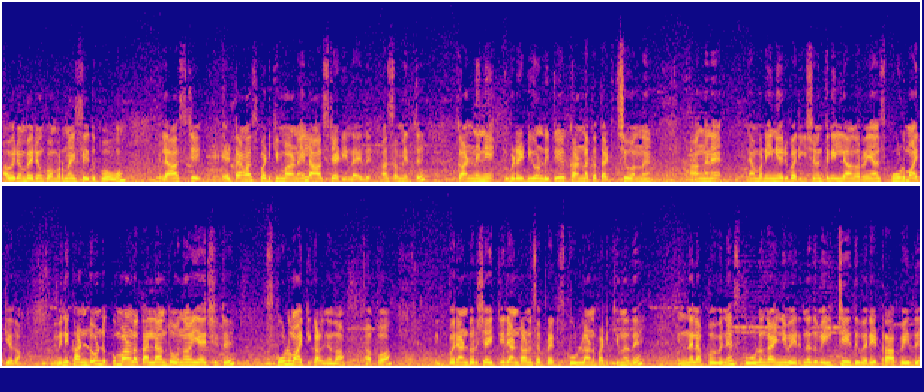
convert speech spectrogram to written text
അവരും വരും കോംപ്രമൈസ് ചെയ്ത് പോകും. ലാസ്റ്റ് എട്ടാം ക്ലാസ് പഠിക്കുമ്പോഴാണ് ലാസ്റ്റ് അടി ഉണ്ടായത്. ആ സമയത്ത് കണ്ണിന് ഇവിടെ ഇടി കൊണ്ടിട്ട് കണ്ണൊക്കെ തടിച്ചു വന്ന് അങ്ങനെ ഞാൻ പറഞ്ഞു ഇനി ഒരു പരീക്ഷണത്തിനില്ല എന്ന് പറഞ്ഞു. ഞാൻ സ്കൂൾ മാറ്റിയതാ. ഇവന് കണ്ടുകൊണ്ടിരിക്കുമ്പോഴാണല്ലോ തല്ലാൻ തോന്നുന്നു വിചാരിച്ചിട്ട് സ്കൂൾ മാറ്റി കളഞ്ഞതാ. അപ്പോൾ ഇപ്പോൾ രണ്ടു വർഷമായിട്ട് രണ്ടാളും സെപ്പറേറ്റ് സ്കൂളിലാണ് പഠിക്കുന്നത്. ഇന്നലെ അപ്പോൾ ഇവന് സ്കൂളും കഴിഞ്ഞ് വരുന്നത് വെയിറ്റ് ചെയ്ത് വരെ ട്രാപ്പ് ചെയ്ത്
